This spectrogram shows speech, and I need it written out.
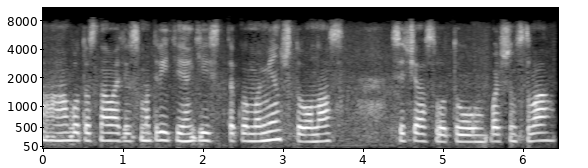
А вот основатель, смотрите, есть такой момент, что у нас сейчас вот у большинства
